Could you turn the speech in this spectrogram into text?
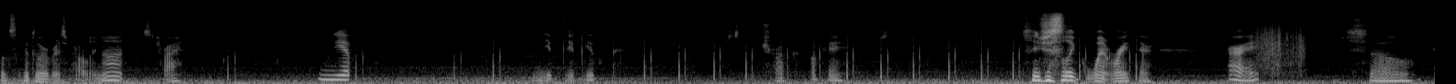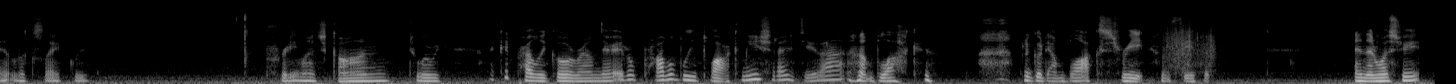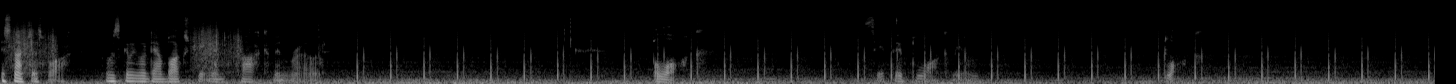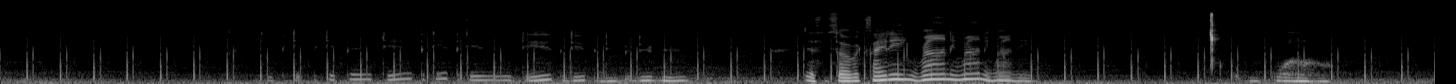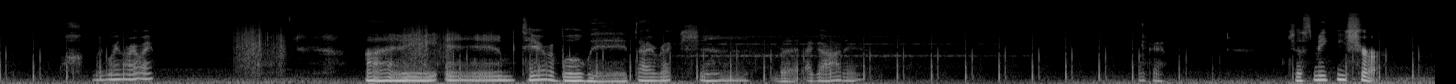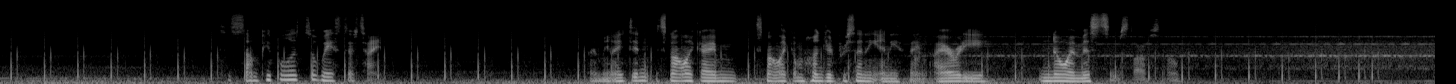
Looks like a door, but it's probably not. Let's try. Yep. Yep, yep, yep. Just a truck. Okay. So you just like went right there. Alright. So it looks like we've pretty much gone to where we I could probably go around there. It'll probably block me. Should I do that? block. I'm gonna go down Bloch Street and see if it and then what street? It's not just Block. I was gonna go down Bloch Street and then Bachman Road. Block. Let's see if they block me on block. This is so exciting. Running, running, running. Whoa. Am I going the right way? I am terrible with direction, but I got it. Okay. Just making sure. To some people, it's a waste of time. I mean, I didn't. It's not like I'm. It's not like I'm hundred percenting anything. I already know I missed some stuff. So.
